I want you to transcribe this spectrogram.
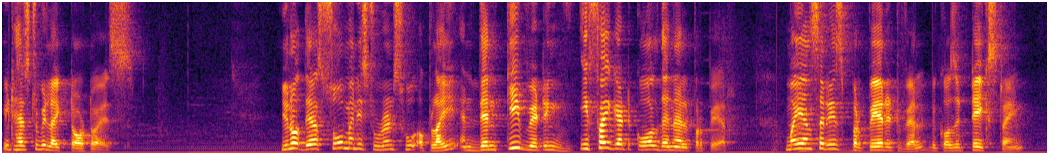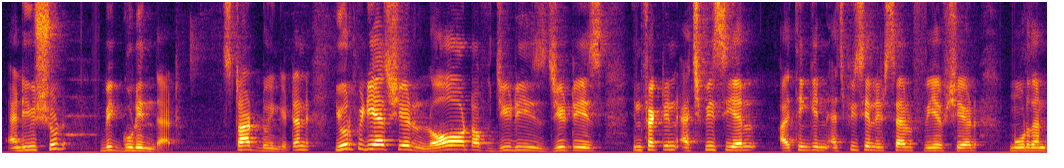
It has to be like tortoise. You know there are so many students who apply and then keep waiting. If i get call then i'll prepare my answer is prepare it well because it takes time and you should be good in that start doing it and YourPedia has shared lot of GDs, GTs in fact in HPCL I think in HPCL itself we have shared more than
